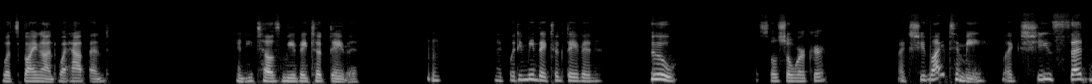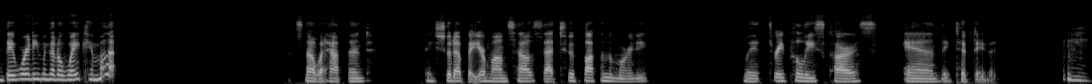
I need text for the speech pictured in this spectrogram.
what's going on? What happened? And he tells me they took David. Mm. Like, what do you mean they took David? Who? A social worker. Like, she lied to me. Like, she said they weren't even going to wake him up. That's not what happened. They showed up at your mom's house at two o'clock in the morning with three police cars and they took David. Mm.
